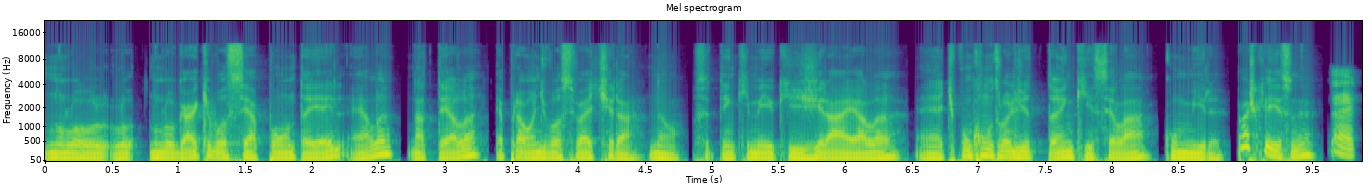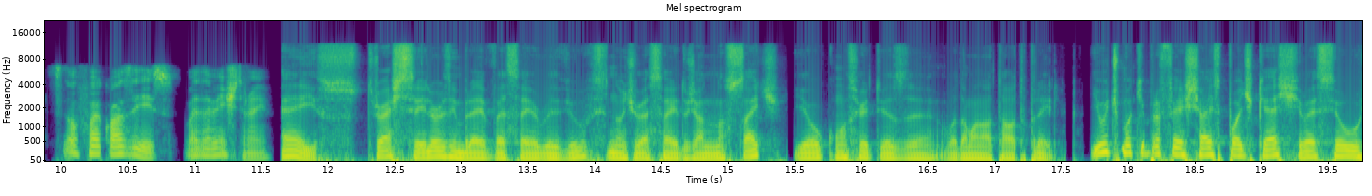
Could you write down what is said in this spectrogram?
no, lo- no lugar que você aponta ele- ela, na tela, é pra onde você vai atirar. Não. Você tem que meio que girar ela, é tipo um controle de tanque, sei lá, com mira. Eu acho que é isso, né? É, se não for é quase isso, mas é bem estranho. É isso. Trash Sailors em breve vai sair o review, se não tiver saído já no nosso site, e eu com certeza vou dar uma nota alta pra ele. E o último aqui pra fechar esse podcast vai ser o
